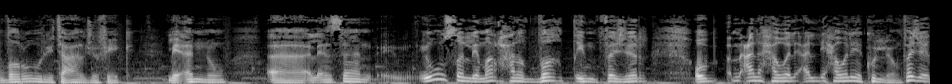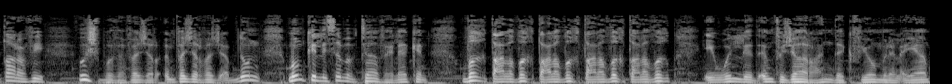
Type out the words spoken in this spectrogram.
ضروري تعالجه فيك لأنه آه الإنسان يوصل لمرحلة ضغط ينفجر على حوالي اللي حواليه كلهم فجأة يطالعوا فيه وش بذا فجر انفجر فجأة. بدون ممكن لسبب تافه لكن ضغط على ضغط على ضغط على ضغط على ضغط يولد انفجار عندك في يوم من الأيام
